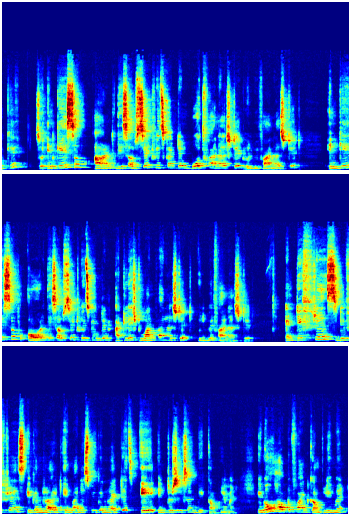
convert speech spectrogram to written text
Okay. So in case of and, the subset which contain both final state will be final state. In case of or, the subset which contain at least one final state will be final state. And difference, difference you can write a minus b you can write as a intersection b complement. You know how to find complement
